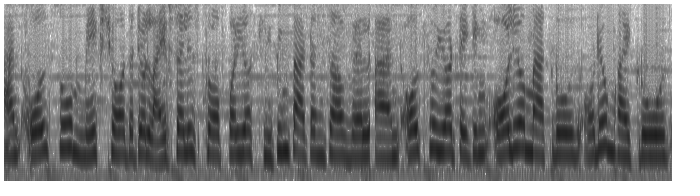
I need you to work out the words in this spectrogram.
and also make sure that your lifestyle is proper your sleeping patterns are well and also you're taking all your macros all your micros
